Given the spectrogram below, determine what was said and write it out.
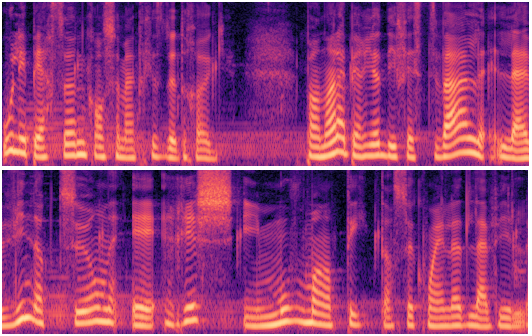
ou les personnes consommatrices de drogue. Pendant la période des festivals, la vie nocturne est riche et mouvementée dans ce coin-là de la ville.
